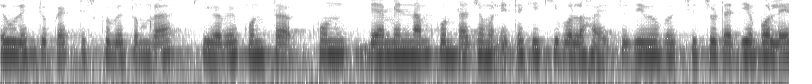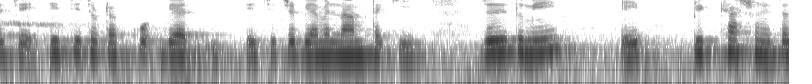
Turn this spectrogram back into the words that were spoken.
এগুলো একটু প্র্যাকটিস করবে তোমরা, কীভাবে কোনটা, কোন ব্যায়ামের নাম কোনটা, যেমন এটাকে কি বলা হয়, যদি চিত্রটা দিয়ে বলে যে এই চিত্রটা এই চিত্রের ব্যায়ামের নামটা কি? যদি তুমি এই বৃক্ষাসন এটা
